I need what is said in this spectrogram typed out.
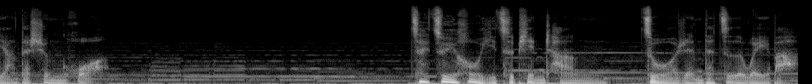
样的生活。在最后一次品尝做人的滋味吧，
